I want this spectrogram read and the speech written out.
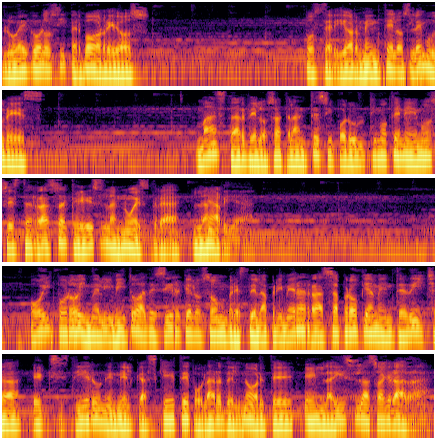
Luego los hiperbóreos. Posteriormente los lemures. Más tarde los atlantes y por último tenemos esta raza que es la nuestra, la aria. Hoy por hoy me limito a decir que los hombres de la primera raza propiamente dicha, existieron en el casquete polar del norte, en la isla sagrada.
